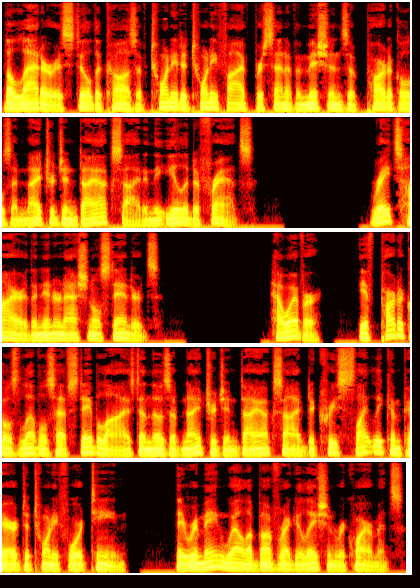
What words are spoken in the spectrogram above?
The latter is still the cause of 20 to 25% of emissions of particles and nitrogen dioxide in the Ile de France rates higher than international standards. However, if particles levels have stabilized and those of nitrogen dioxide decreased slightly compared to 2014, they remain well above regulation requirements.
